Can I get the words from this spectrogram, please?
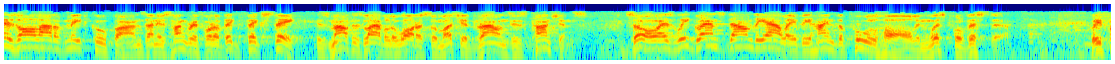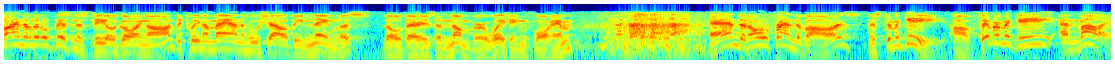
Man is all out of meat coupons and is hungry for a big thick steak, his mouth is liable to water so much it drowns his conscience. So, as we glance down the alley behind the pool hall in Wistful Vista, we find a little business deal going on between a man who shall be nameless, though there is a number waiting for him, and an old friend of ours, Mr. McGee, of Fibber McGee and Molly.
